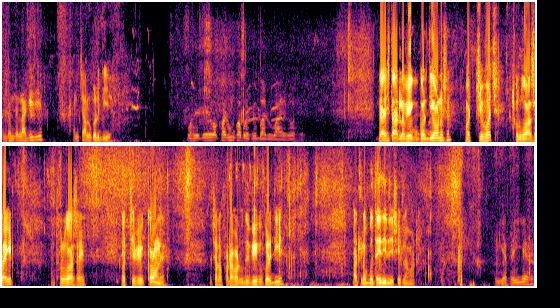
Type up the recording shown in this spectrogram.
અને ધંધે લાગી જઈએ અને ચાલુ કરી દઈએ. વખત શું ખબર છે બાજુ વાયરો છે? ગાઈસ તો આટલે ભેગું કરી દેવાનું છે. વચ્ચે વચ્ચ થોડું આ સાઈડ થોડું આ સાઈડ વચ્ચે ભેગું કરવાનું છે. ચાલો ફટાફટ બધું ભેગું કરી દઈએ. આટલું બતાવી દીધી છે એટલા માટે. તૈયાર થઈ ગયા છે.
